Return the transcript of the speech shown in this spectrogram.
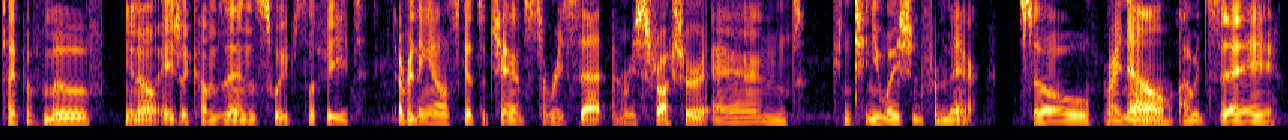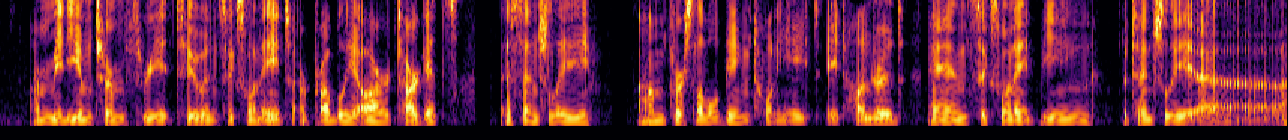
type of move. You know, Asia comes in, sweeps the feet. Everything else gets a chance to reset and restructure and continuation from there. So, right now, I would say our medium term 382 and 618 are probably our targets. Essentially, um, first level being 28,800 and 618 being potentially uh,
